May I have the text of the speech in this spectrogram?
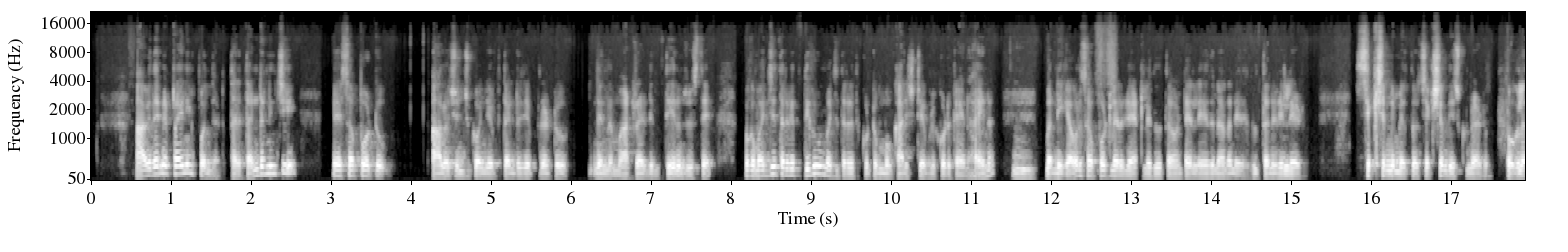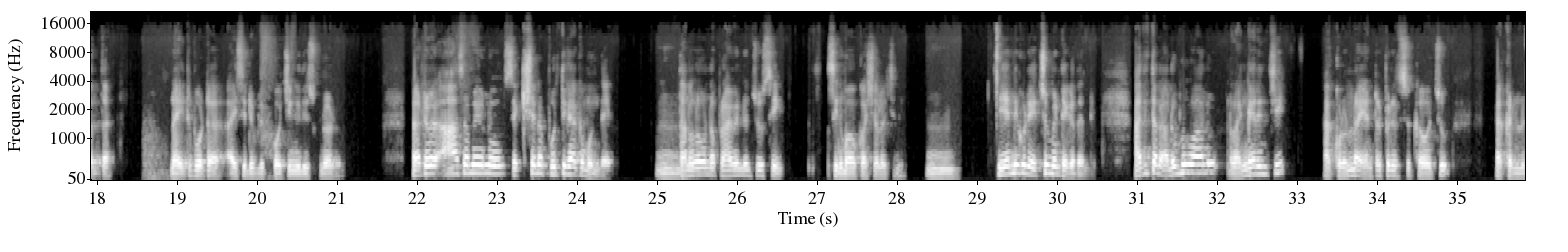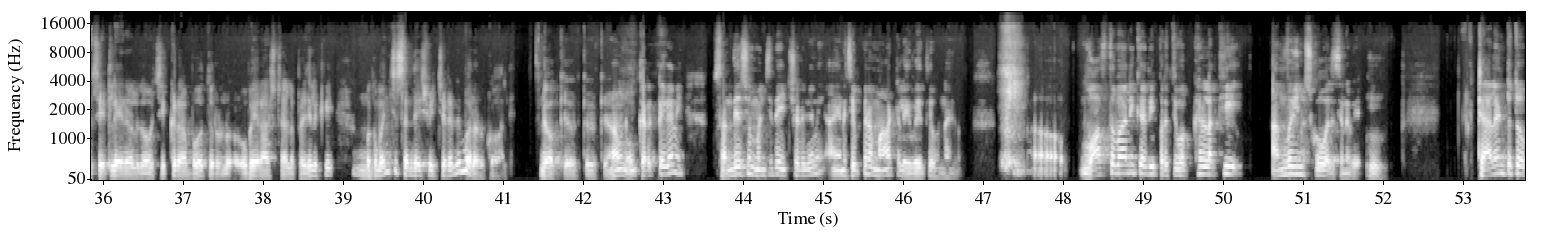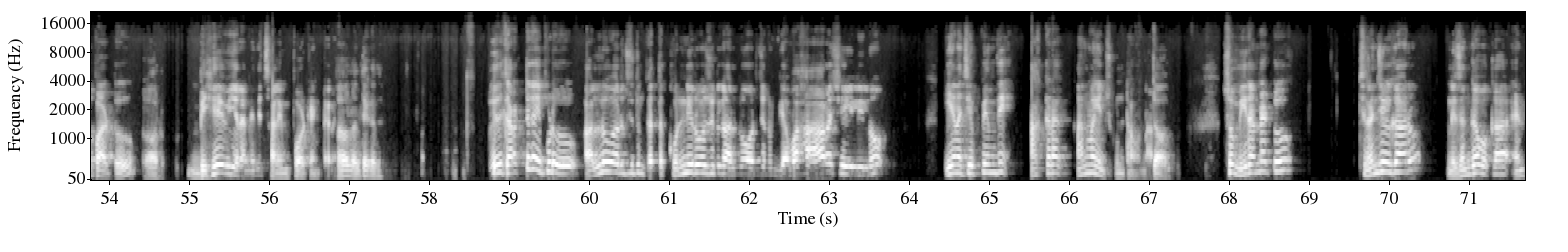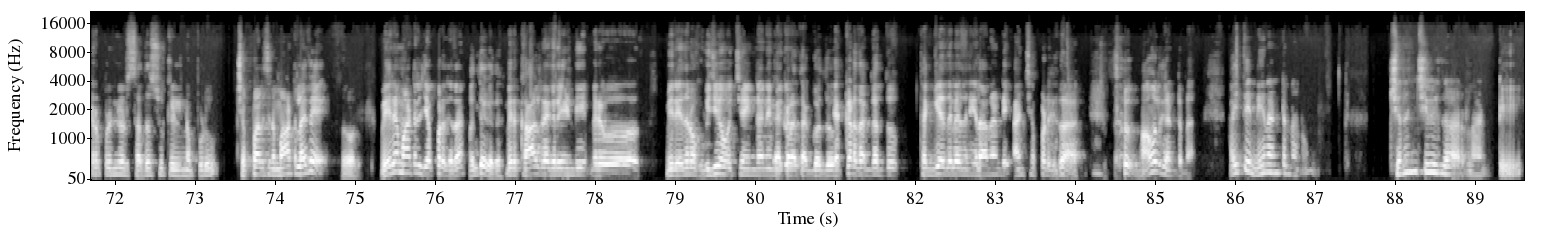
ఆ విధంగా ట్రైనింగ్ పొందాడు. తన తండ్రి నుంచి సపోర్టు ఆలోచించుకొని చెప్పి తండ్రి చెప్పినట్టు నిన్న మాట్లాడిన తీరు చూస్తే ఒక మధ్య తరగతి దిగువ మధ్య తరగతి కుటుంబం కానిస్టేబుల్ కొడుకు ఆయన ఆయన మరి నీకు ఎవరు సపోర్ట్ లేరుగా? ఎట్లా ఎదుగుతావు అంటే లేదు నాన్న నేను ఎదుగుతానని వెళ్ళాడు. శిక్షణ నిమిత్తం శిక్షణ తీసుకున్నాడు. పొగులంతా నైట్ పూట ఐసీడబ్ల్యూ కోచింగ్ తీసుకున్నాడు. అటు ఆ సమయంలో శిక్షణ పూర్తి కాకముందే తనలో ఉన్న ప్రావీణ్యం చూసి సినిమా అవకాశాలు వచ్చినాయి. ఇవన్నీ కూడా అచీవ్మెంటే కదండి. అది తన అనుభవాలు రంగరించి అక్కడున్న ఎంటర్ప్రినర్స్ కావచ్చు అక్కడ సెటిల్ అయిన వాళ్ళు కావచ్చు ఇక్కడ బోత్ ఉభయ రాష్ట్రాల ప్రజలకి ఒక మంచి సందేశం ఇచ్చాడని మనం అనుకోవాలి. Okay okay okay. అవును కరెక్టే కానీ సందేశం మంచిదే ఇచ్చాడు కానీ ఆయన చెప్పిన మాటలు ఏవైతే ఉన్నాయో వాస్తవానికి అది ప్రతి ఒక్కళ్ళకి అన్వయించుకోవాల్సినవే. Hmm. టాలెంట్తో పాటు బిహేవియర్ అనేది చాలా ఇంపార్టెంట్ అవును అంతే కదా. ఇది కరెక్ట్గా ఇప్పుడు అల్లు అర్జున్ గత కొన్ని రోజులుగా అల్లు అర్జున్ వ్యవహార శైలిలో ఈయన చెప్పింది అక్కడ అన్వయించుకుంటా ఉన్నారు. సో మీరు అన్నట్టు చిరంజీవి గారు నిజంగా ఒక ఎంటర్ప్రెన్యూర్ సదస్సుకి వెళ్ళినప్పుడు చెప్పాల్సిన మాటలు అవే. వేరే మాటలు చెప్పరు కదా. అంతే కదా. మీరు కాలు రెగరేయండి మీరు మీరు ఏదైనా ఒక విజయం వచ్చేయంగానే ఎక్కడ తగ్గొద్దు. ఎక్కడ తగ్గద్దు తగ్గేది లేదని ఇలా అనండి అని చెప్పడు కదా. సో మామూలుగా అంటున్నా. అయితే నేను అంటున్నాను చిరంజీవి గారు లాంటి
